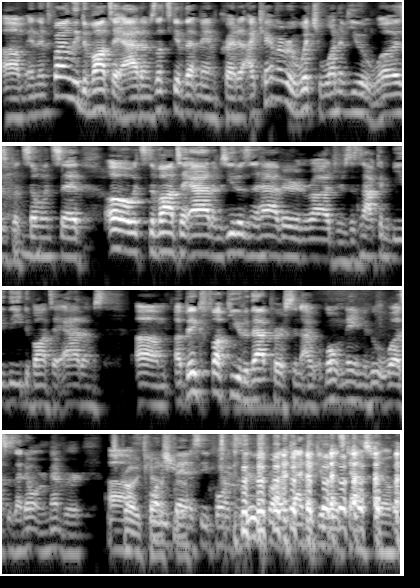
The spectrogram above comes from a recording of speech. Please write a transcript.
Um, and then finally, Davante Adams. Let's give that man credit. I can't remember which one of you it was, but someone said, "Oh, it's Davante Adams. He doesn't have Aaron Rodgers. It's not going to be the Davante Adams." Um, a big fuck you to that person. I won't name who it was because I don't remember. Um, probably Twenty Castro. fantasy points. It was probably. I think it was Castro.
